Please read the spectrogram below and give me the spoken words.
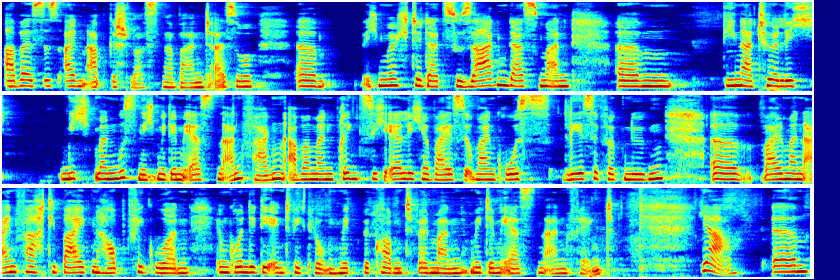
aber es ist ein abgeschlossener Band. Also ähm, ich möchte dazu sagen, dass man ähm, die natürlich nicht, man muss nicht mit dem ersten anfangen, aber man bringt sich ehrlicherweise um ein großes Lesevergnügen, äh, weil man einfach die beiden Hauptfiguren im Grunde die Entwicklung mitbekommt, wenn man mit dem ersten anfängt. Ja, ähm,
